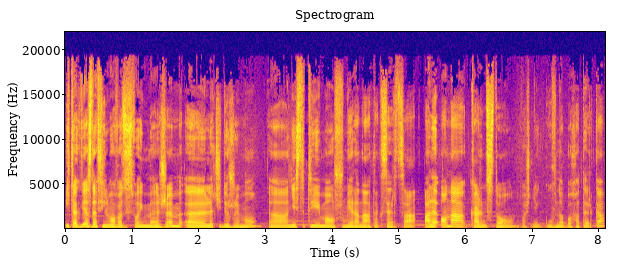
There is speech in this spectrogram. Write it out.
I ta gwiazda filmowa ze swoim mężem e, leci do Rzymu. E, niestety jej mąż umiera na atak serca, ale ona, Karen Stone, właśnie główna bohaterka,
